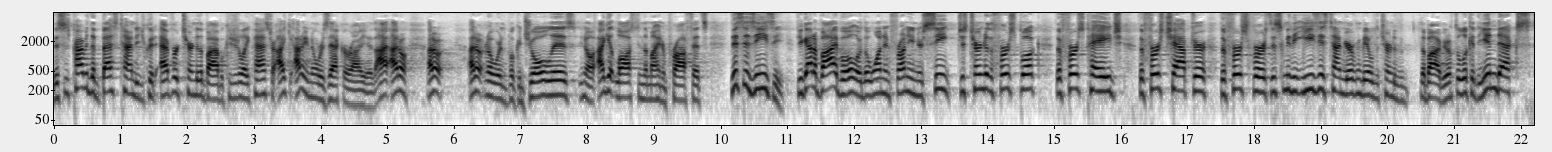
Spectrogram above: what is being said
this is probably the best time that you could ever turn to the Bible because you're like, Pastor, I, I don't even know where Zechariah is. I, I don't, I don't, I don't know where the book of Joel is. You know, I get lost in the minor prophets. This is easy. If you got a Bible or the one in front of you in your seat, just turn to the first book, the first page, the first chapter, the first verse. This is going to be the easiest time you're ever going to be able to turn to the, the Bible. You don't have to look at the index.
